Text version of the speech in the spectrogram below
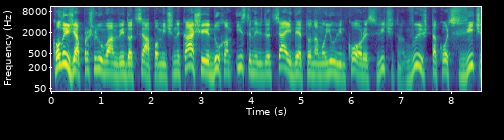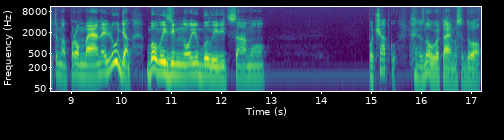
коли ж я пришлю вам від Отця помічника, що є Духом істини від Отця йде, то на мою він користь свідчитиме. Ви ж також свідчитиме про мене людям, бо ви зі мною були від самого початку. Знову вертаємося до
